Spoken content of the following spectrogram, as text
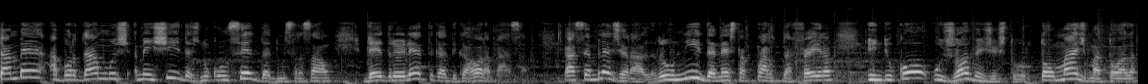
Também abordamos mexidas no Conselho de Administração da Hidroelétrica de Cahora Bassa. A Assembleia Geral, reunida nesta quarta-feira, indicou o jovem gestor Tomás Matola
